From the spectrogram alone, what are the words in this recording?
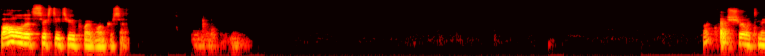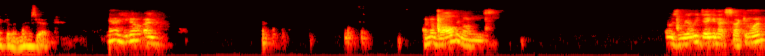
bottled at 62.1%. Not quite sure what to make of the nose yet. Yeah, you know, I I'm evolving on these. I was really digging that second one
